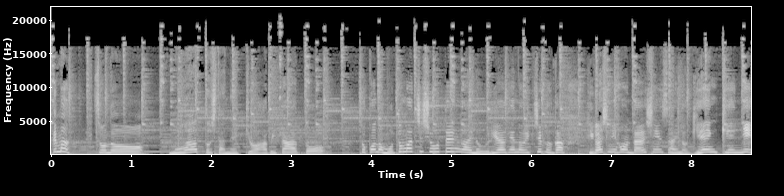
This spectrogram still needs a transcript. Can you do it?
でまあそのもわっとした熱気を浴びた後そこの元町商店街の売り上げの一部が東日本大震災の義援金に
